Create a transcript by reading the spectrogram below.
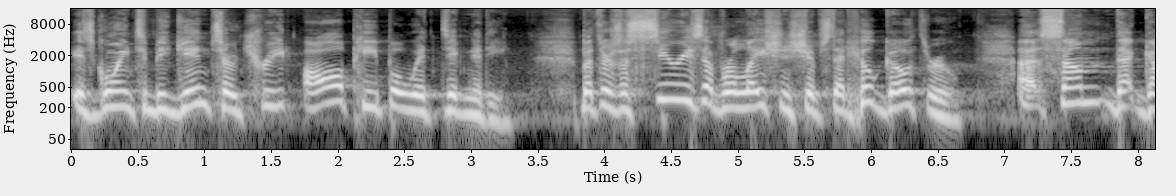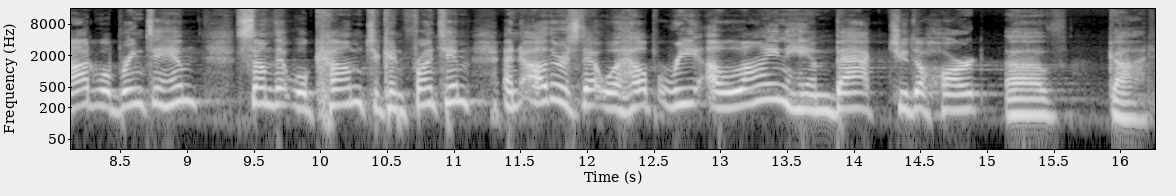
is going to begin to treat all people with dignity. But there's a series of relationships that he'll go through. Uh, some that God will bring to him, some that will come to confront him, and others that will help realign him back to the heart of God.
